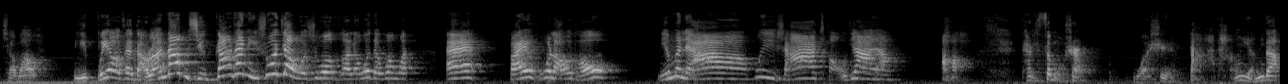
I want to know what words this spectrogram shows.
小娃娃，你不要再捣乱，那不行。刚才你说叫我说和了，我得问问。哎，白虎老头，你们俩为啥吵架呀？啊，他是这么回事儿。我是大唐营的，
